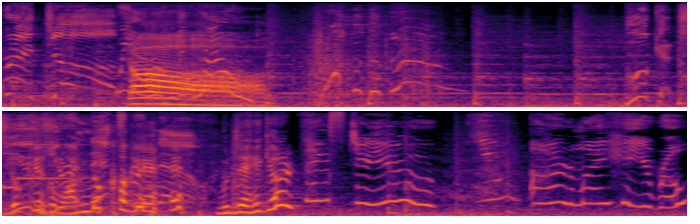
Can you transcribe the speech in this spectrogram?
Great job. 자. 이렇게 해서 완벽하게. 문제 해결? Hero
